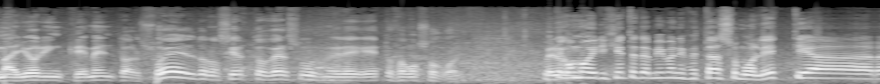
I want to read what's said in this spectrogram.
mayor incremento al sueldo, ¿no es cierto?, versus eh, estos famosos bonos. Pero como dirigente también manifestaba su molestia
